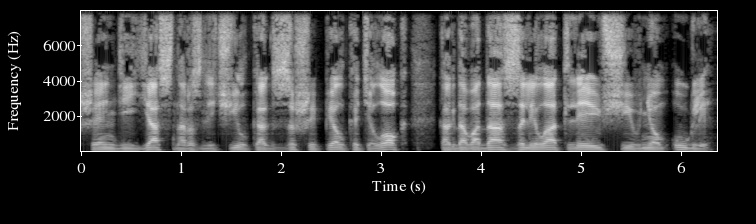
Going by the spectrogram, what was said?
Шенди ясно различил, как зашипел котелок, когда вода залила тлеющие в нем угли.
